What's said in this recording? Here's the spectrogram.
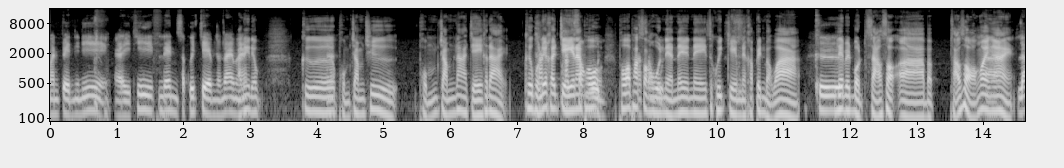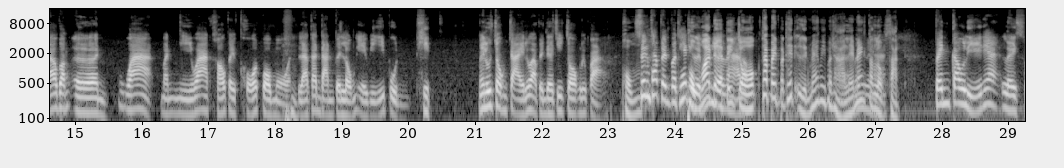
มันเป็นไอ้นี่ไอ้ที่เล่นสควิตเจมจำได้ไหมอันนี้เดี๋ยว คือนะผมจำชื่อ ผมจำหน้าเจเขาได้ คือผมพักเรียกเขาเจพันะกเพราะซองฮุนเพราะว่าพักพักซองซองฮุฮุนนเนี่ยในในสควิตเกมเนี่ยเขาเป็นแบบว่า คือเล่นเป็นบทสาวสองอ่าแบบสาวสองว่าง่าย แล้วบังเอิญว่ามันมีว่าเขาไปโพสต์โปรโมท แล้วก็ดันไปลงเอวีญี่ปุ่นผิด ไม่รู้จงใจหรือว่าเป็นเดอร์จี้โจ๊กหรือเปล่า ผมซึ่งถ้าเป็นประเทศผมอื่นว่าไม่เดมีอร์ตี้ปัญหาหรโจ๊อกกถ้าเป็นประเทศอื่นแม่งมีปัญหาเลยไม่แม่งมีตปัญหาลกสัตว์ เป็นเกาหลีเนี่ยเลยส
